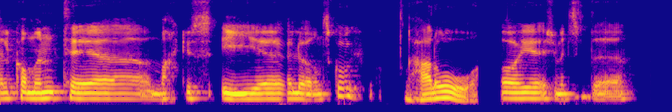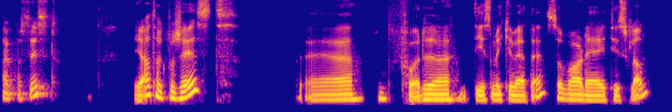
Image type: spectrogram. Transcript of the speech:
Velkommen til eh, Markus i eh, Lørenskog. Hallo. Og ikke minst eh, takk for sist. Ja, takk for sist. Eh, For eh, de som ikke vet det, så var det i Tyskland.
